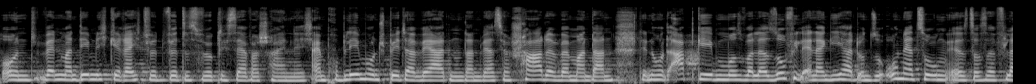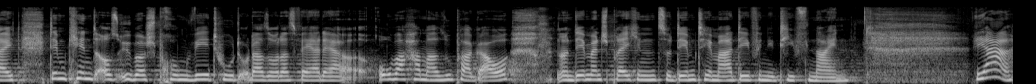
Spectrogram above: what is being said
und wenn man dem nicht gerecht wird, wird es wirklich sehr wahrscheinlich ein Problemhund später werden. Dann wäre es ja schade, wenn man dann den Hund abgeben muss, weil er so viel Energie hat und so unerzogen ist, dass er vielleicht dem Kind aus Übersprung wehtut oder so. Das wäre der Oberhammer Super-GAU. Und dementsprechend zu dem Thema definitiv nein. Ja,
